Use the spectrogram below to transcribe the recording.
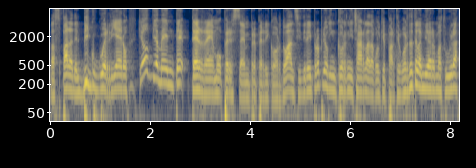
la spada del Big Guerriero, che ovviamente terremo per sempre per ricordo. Anzi, direi proprio incorniciarla da qualche parte. Guardate la mia armatura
